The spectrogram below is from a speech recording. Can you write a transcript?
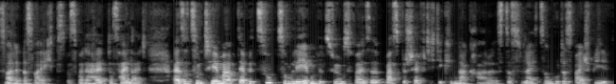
Das war, das war echt, das war der, das Highlight. Also zum Thema der Bezug zum Leben beziehungsweise was beschäftigt die Kinder gerade? Ist das vielleicht so ein gutes Beispiel?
